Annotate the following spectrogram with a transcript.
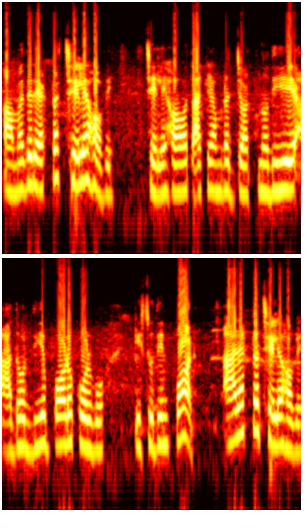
আমাদের একটা ছেলে হবে। ছেলে হওয়া তাকে আমরা যত্ন দিয়ে, আদর দিয়ে বড় করব। কিছুদিন পর আর একটা ছেলে হবে।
